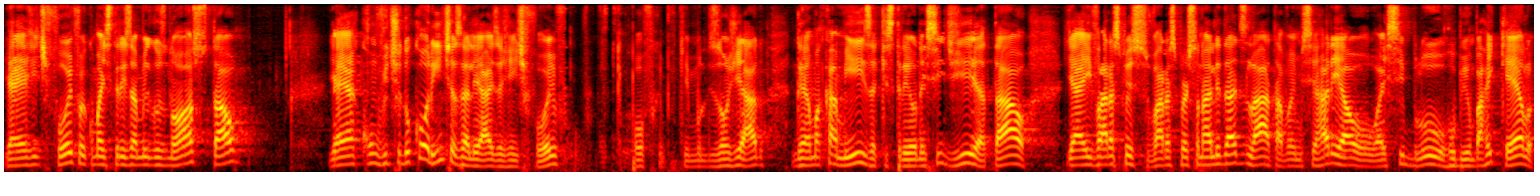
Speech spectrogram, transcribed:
E aí a gente foi, foi com mais três amigos nossos tal. E aí, a convite do Corinthians, aliás, a gente foi. Pô, fiquei, lisonjeado. Ganhamos uma camisa que estreou nesse dia tal. E aí, várias, pessoas, várias personalidades lá. Tava o MC Rariel, o Ice Blue, o Rubinho Barrichello.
